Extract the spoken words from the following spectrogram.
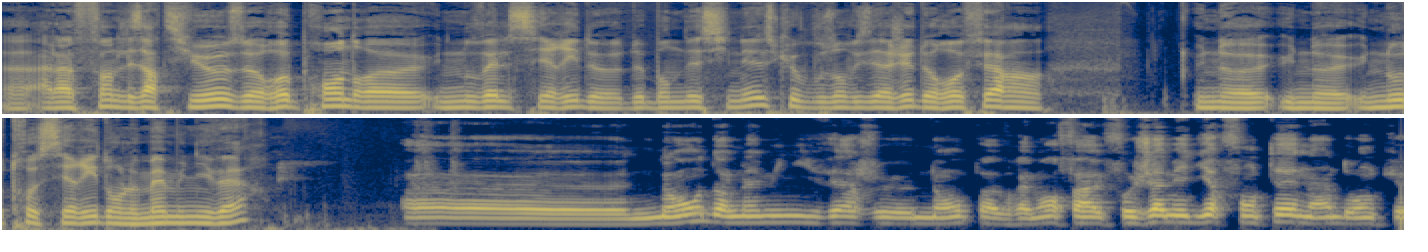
à la fin de Les Artilleuses, reprendre euh, une nouvelle série de, de bande dessinée Est-ce que vous envisagez de refaire un, une, une, autre série dans le même univers? Euh, Non, dans le même univers, je... non, pas vraiment. Enfin, il faut jamais dire Fontaine, hein, donc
